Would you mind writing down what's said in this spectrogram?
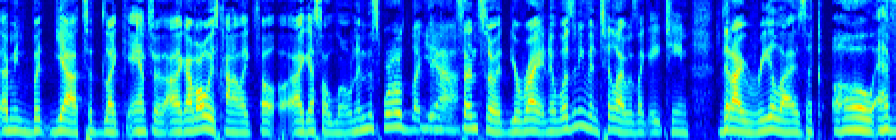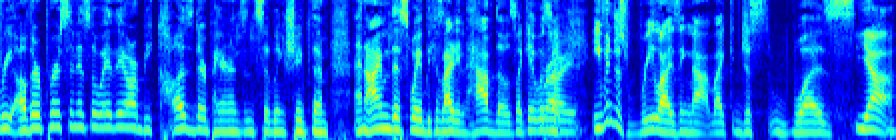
I mean, but yeah, to like answer that, like I've always kind of like felt, I guess, alone in this world, like in Yeah. that sense. So you're right, and it wasn't even until I was like 18 that I realized, like, oh, every other person is the way they are because their parents and siblings shaped them, and I'm this way because I didn't have those. Like it was Right. like even just realizing that, like, just was Yeah,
